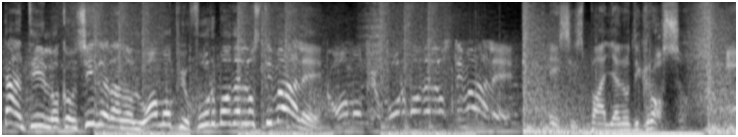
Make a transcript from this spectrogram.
Tanti lo considerano l'uomo più furbo dello stivale! L'uomo più furbo dello stivale! E si sbagliano di grosso! Eh?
